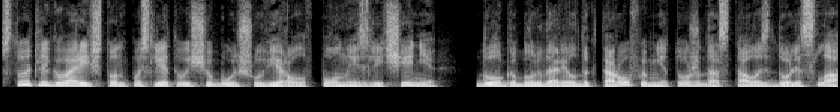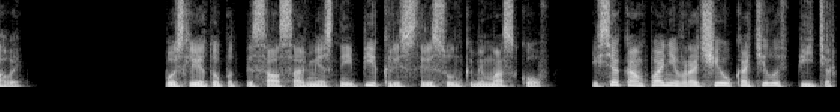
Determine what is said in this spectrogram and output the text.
Стоит ли говорить, что он после этого еще больше уверовал в полное излечение, долго благодарил докторов, и мне тоже досталась доля славы. После этого подписал совместный эпикриз с рисунками мазков, и вся компания врачей укатила в Питер,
